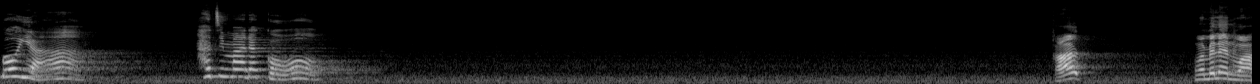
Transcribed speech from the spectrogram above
โบยาฮาจิมาดะโกคัดทำไมไม่เล่นวะ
